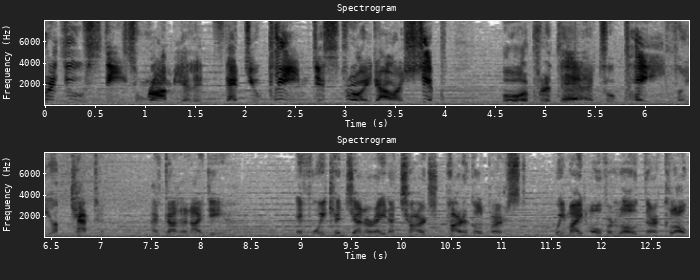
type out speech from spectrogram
Produce these Romulans that you claim destroyed our ship, or prepare to pay for your. Captain, I've got an idea. If we can generate a charged particle burst, we might overload their cloak.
